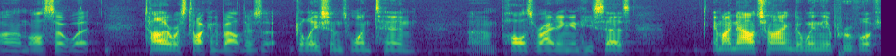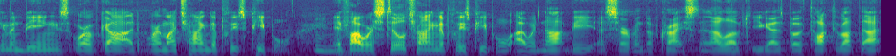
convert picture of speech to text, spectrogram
um, also what tyler was talking about there's a galatians 1.10 um, paul's writing and he says am i now trying to win the approval of human beings or of god or am i trying to please people? If i were still trying to please people i would not be a servant of christ. And i loved you guys both talked about that.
